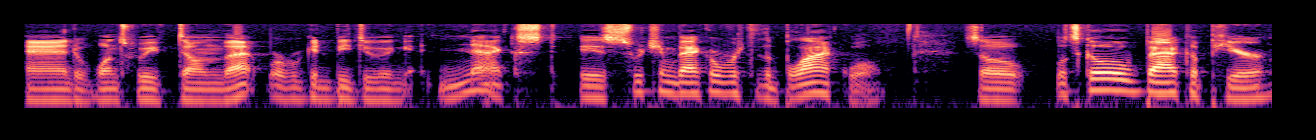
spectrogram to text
And once we've done that, what we're going to be doing next is switching back over to the black wool. So let's go back up here,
